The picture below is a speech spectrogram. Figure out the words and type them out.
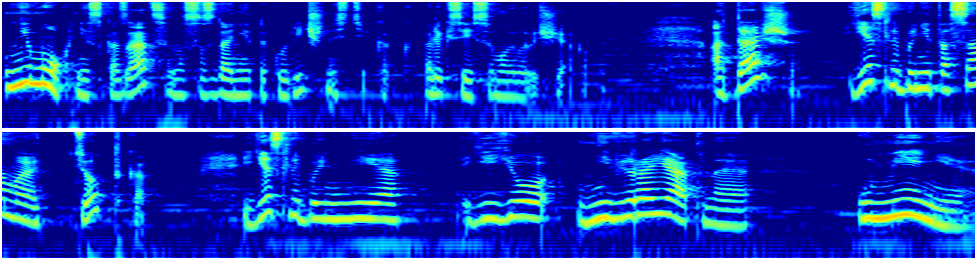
не мог не сказаться на создании такой личности, как Алексей Самойлович Яковлев. А дальше, если бы не та самая тетка, если бы не ее невероятное умение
